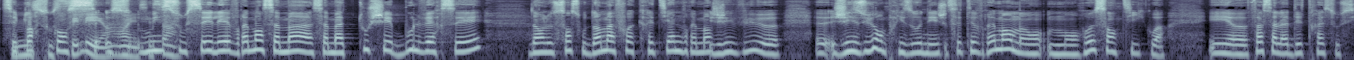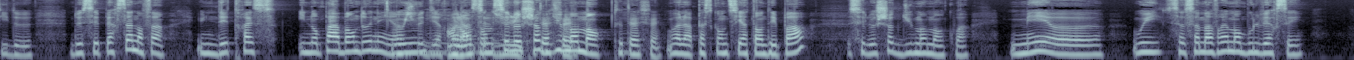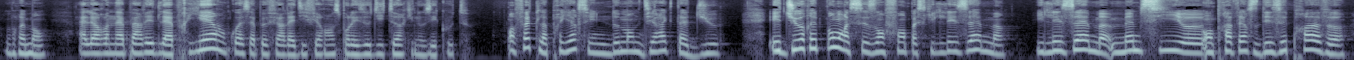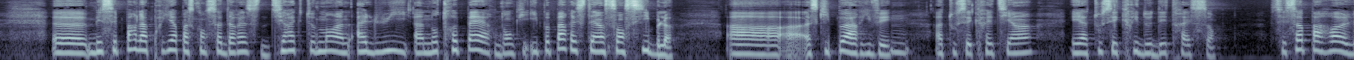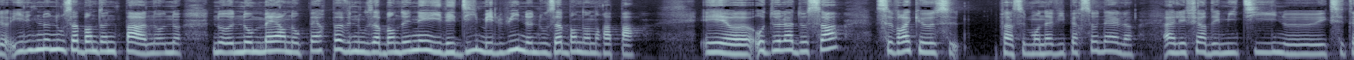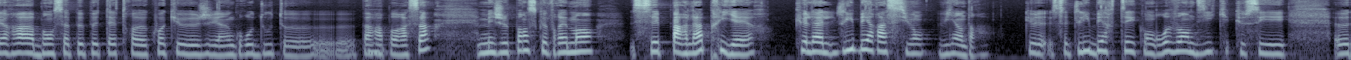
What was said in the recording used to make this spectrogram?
ces mis portes sous scellé, hein, oui, mises sous scellé, vraiment, ça m'a, ça m'a touché, bouleversée. Dans le sens où, dans ma foi chrétienne, vraiment, j'ai vu Jésus emprisonné. C'était vraiment mon, mon, ressenti, quoi. Et face à la détresse aussi de, de ces personnes, enfin, une détresse ils n'ont pas abandonné, hein, oui, je veux dire. Voilà, c'est le choc du fait. moment. Tout à fait. Voilà, parce qu'on ne s'y attendait pas. C'est le choc du moment, quoi. Mais euh, oui, ça, ça m'a vraiment bouleversée, vraiment. Alors, on a parlé de la prière. En quoi ça peut faire la différence pour les auditeurs qui nous écoutent? En fait, la prière, c'est une demande directe à Dieu. Et Dieu répond à ses enfants parce qu'il les aime. Il les aime même si euh, on traverse des épreuves. Euh, mais c'est par la prière parce qu'on s'adresse directement à, lui, à notre Père. Donc il peut pas rester insensible à, à ce qui peut arriver mm. à tous ces chrétiens et à tous ces cris de détresse. C'est sa parole. Il ne nous abandonne pas. Nos, nos, nos, mères, nos pères peuvent nous abandonner. Il est dit, mais lui ne nous abandonnera pas. Et euh, au-delà de ça, c'est vrai que enfin c'est mon avis personnel, aller faire des meetings, euh, etc. Bon, ça peut peut-être, euh, quoique j'ai un gros doute euh, par mm. rapport à ça, mais je pense que vraiment c'est par la prière que la libération viendra, que cette liberté qu'on revendique, que ces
